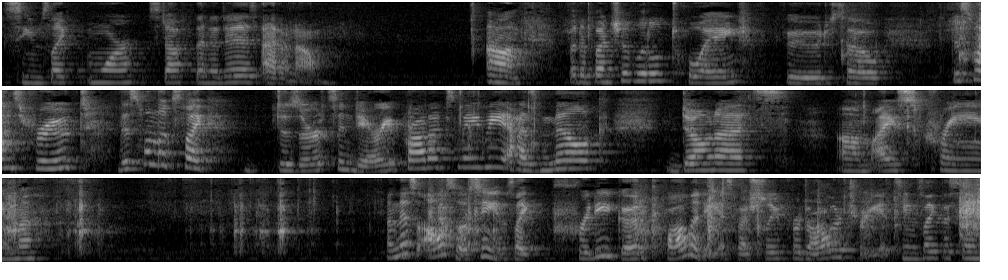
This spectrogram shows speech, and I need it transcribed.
seems like more stuff than it is. I don't know. Um, but a bunch of little toy food. So this one's fruit. This one looks like desserts and dairy products maybe. It has milk, donuts, um, ice cream. And this also seems like pretty good quality, especially for Dollar Tree. It seems like the same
